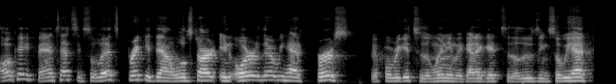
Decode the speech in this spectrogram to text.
Okay, fantastic. So let's break it down. We'll start in order there. We had first before we get to the winning, we got to get to the losing. So we had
